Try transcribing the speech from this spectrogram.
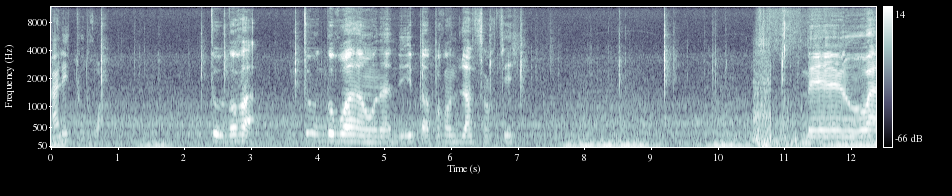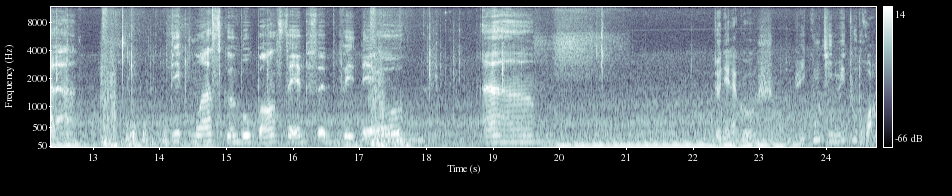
Allez tout droit. tout droit, tout droit, on a dit pas prendre la sortie. Mais voilà. Dites-moi ce que vous pensez de cette vidéo. Euh, tunnel à gauche, puis continuez tout droit.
